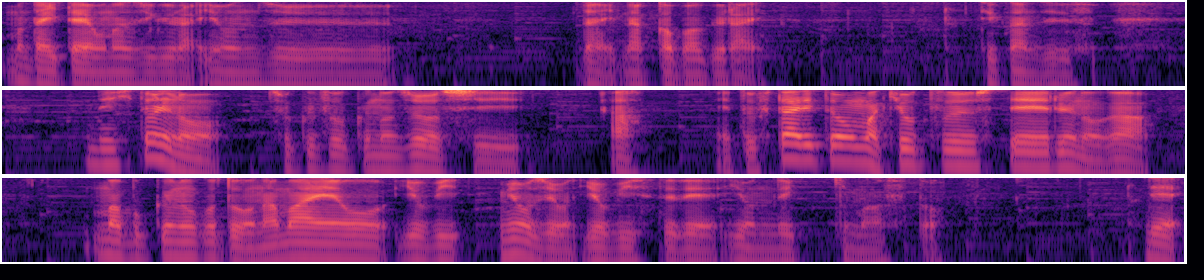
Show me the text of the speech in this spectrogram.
まあ、大体同じぐらい40代半ばぐらいっていう感じです。で1人の直属の上司あえっと2人ともまあ共通しているのが、まあ、僕のことを名前を呼び名字を呼び捨てで呼んできますと。で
